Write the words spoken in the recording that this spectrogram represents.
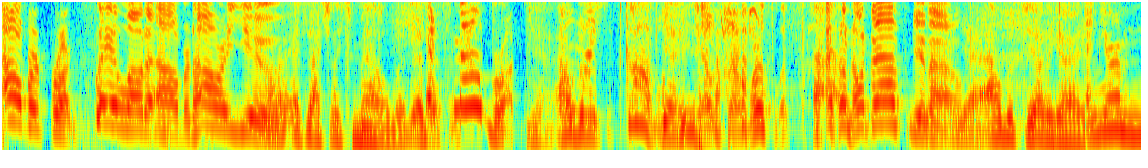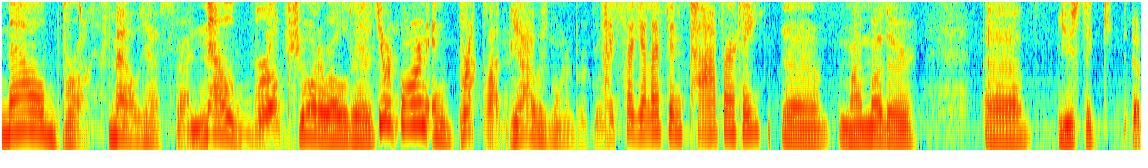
Albert Brooks, say hello to Albert. How are you? It's actually Smell, but uh, It's Mel Brooks. Yeah, Albert. oh Albert my is- God. Well, Yeah, these he's- notes are worthless. I don't know what to ask you now. yeah, Albert's the other guy. And you're Mel Brooks. Mel, yes, right. Mel Brooks. Shorter, older. You were born in Brooklyn. Yeah, I was born in Brooklyn. So you lived in poverty? Uh, my mother uh, used to uh,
